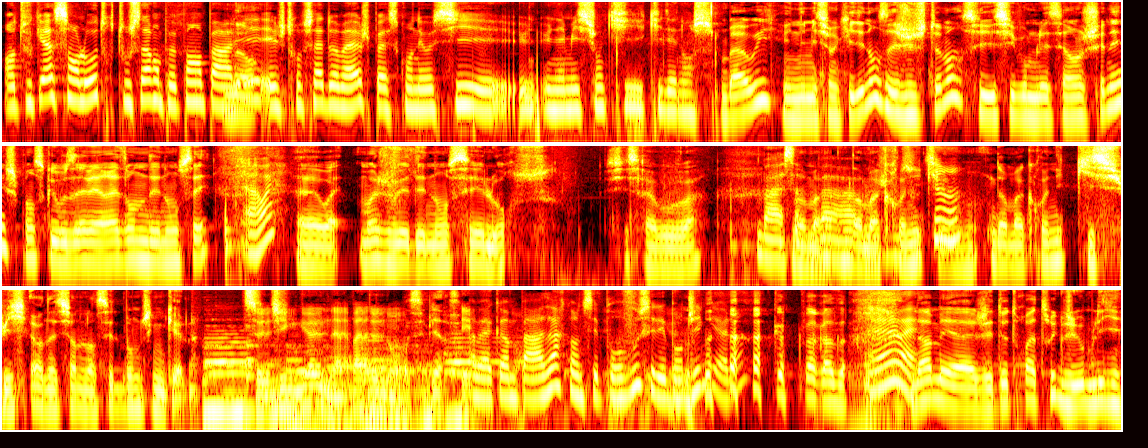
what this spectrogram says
En tout cas, sans l'autre, tout ça, on peut pas en parler. Non. Et je trouve ça dommage parce qu'on est aussi une, une émission qui, qui dénonce. Bah oui, une émission qui dénonce. Et justement, si, si vous me laissez enchaîner, je pense que vous avez raison de dénoncer. Ah ouais? Euh, ouais, moi je vais dénoncer l'ours, si ça vous va. Bah, ça Dans ma, va, dans ma chronique, soutiens, hein. dans ma chronique qui suit, en essayant de lancer le bon jingle. Ce jingle n'a pas de nom. C'est bien ça. Ah bah, comme par hasard, quand c'est pour vous, c'est des bons jingles. hein. Comme par hasard. Ouais, ouais. Non, mais euh, j'ai deux trois trucs que j'ai oublié.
